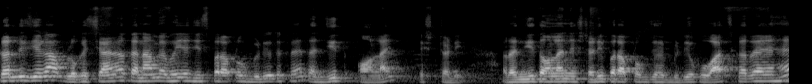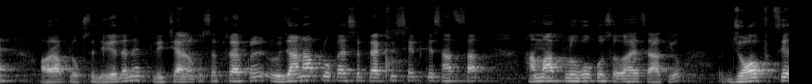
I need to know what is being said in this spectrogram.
कर लीजिएगा। आप लोग के चैनल का नाम है भैया, जिस पर आप लोग वीडियो देख रहे हैं, Ranjeet online study Ranjeet online study पर आप लोग जो है वीडियो को वॉच कर रहे हैं और आप लोग से निवेदन है प्लीज़ चैनल को सब्सक्राइब करें। रोज़ाना आप लोग ऐसे प्रैक्टिस सेट के साथ साथ हम आप लोगों को जो है साथियों जॉब से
